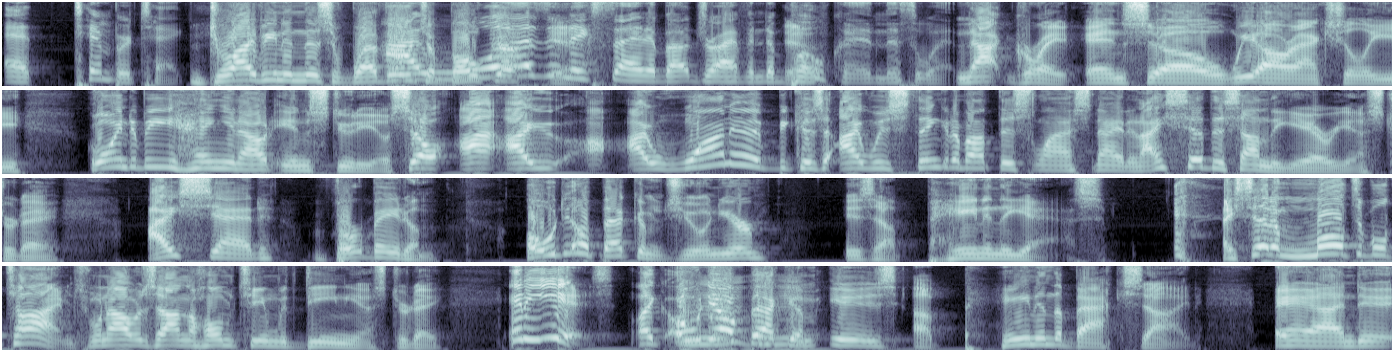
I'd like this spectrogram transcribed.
at TimberTech. Driving in this weather I to Boca, I wasn't yeah, excited about driving to Boca in this weather. not great. And so we are actually going to be hanging out in studio. So I I, I want to because I was thinking about this last night and I said this on the air yesterday. I said verbatim, Odell Beckham Jr. is a pain in the ass. I said it multiple times when I was on the home team with Dean yesterday. And he is. Like, Odell Beckham is a pain in the backside. And uh,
